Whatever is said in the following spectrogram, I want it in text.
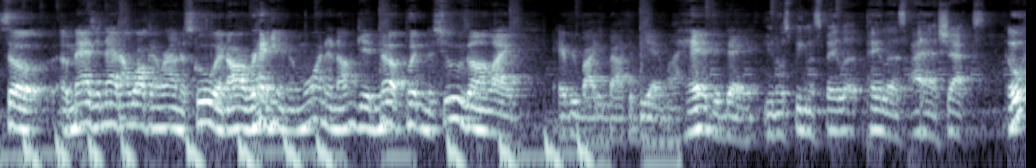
So imagine that I'm walking around the school and already in the morning I'm getting up, putting the shoes on, like everybody about to be at my head today. You know, speaking of Payless, I had Shaqs. Ooh.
